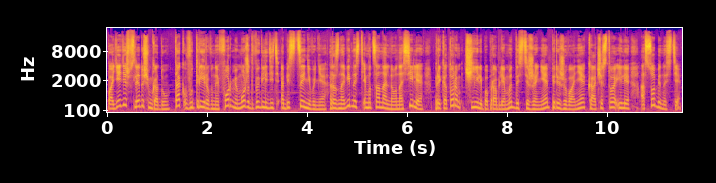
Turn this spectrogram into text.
Поедешь в следующем году. Так в утрированной форме может выглядеть обесценивание, разновидность эмоционального насилия, при котором чьи-либо проблемы, достижения, переживания, качества или особенности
